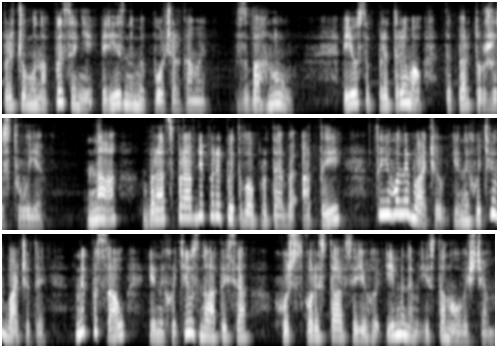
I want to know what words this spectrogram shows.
причому написані різними почерками. Збагнув. Йосип притримав, тепер торжествує. На, брат справді перепитував про тебе, а ти? Ти його не бачив і не хотів бачити, не писав і не хотів знатися, хоч скористався його іменем і становищем.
